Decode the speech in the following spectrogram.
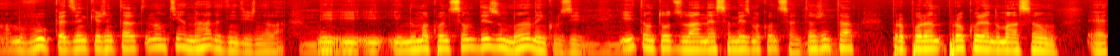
uma muvuca, dizendo que a gente tava, não tinha nada de indígena lá. E, e, e- e numa condição desumana, inclusive. E estão todos lá nessa mesma condição. Então a gente está procurando, procurando uma ação é,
